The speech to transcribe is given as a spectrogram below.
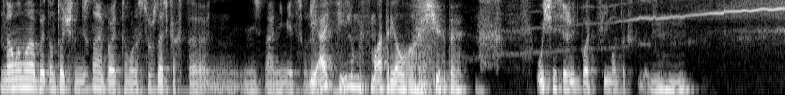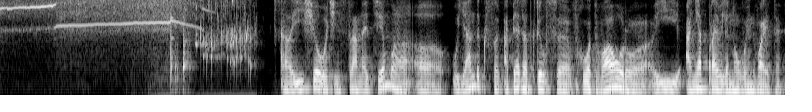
Но мы, мы об этом точно не знаем, поэтому рассуждать как-то, не знаю, не имеет смысла. Я фильм смотрел вообще-то. Учимся жить по фильмам, так сказать. А, Еще очень странная тема. а, У Яндекса опять открылся вход в Ауру, и они отправили новые инвайты.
